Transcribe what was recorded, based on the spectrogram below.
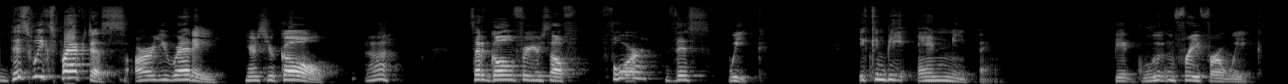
This week's practice. Are you ready? Here's your goal. ah, Set a goal for yourself for this week. It can be anything. Be a gluten free for a week.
